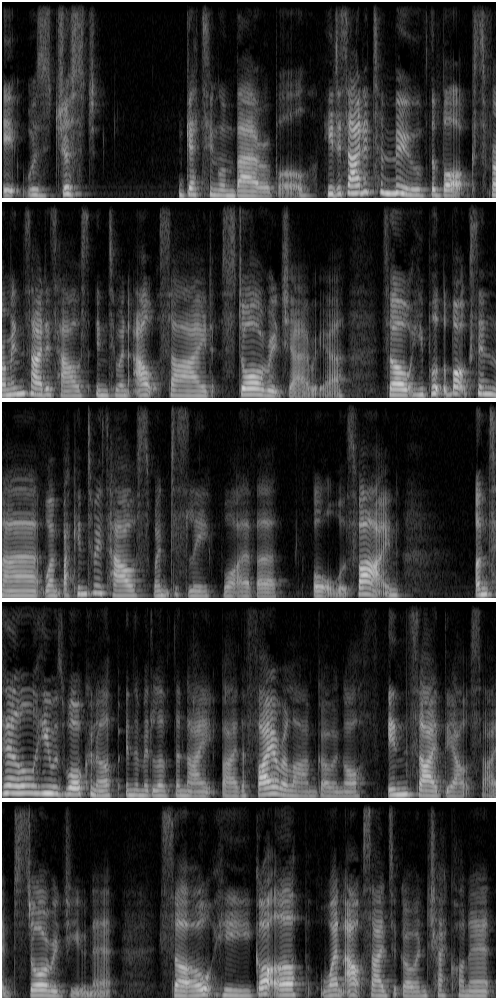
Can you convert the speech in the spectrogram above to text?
it was just getting unbearable. He decided to move the box from inside his house into an outside storage area. So he put the box in there, went back into his house, went to sleep, whatever, all was fine. Until he was woken up in the middle of the night by the fire alarm going off inside the outside storage unit. So he got up, went outside to go and check on it.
